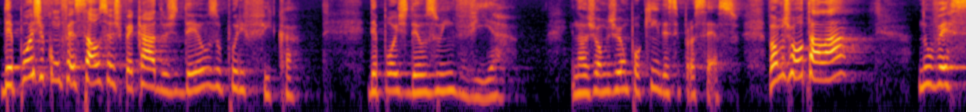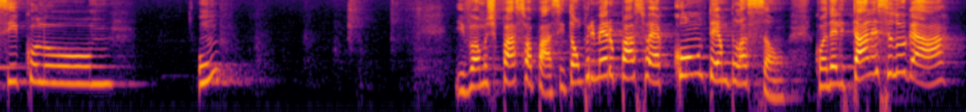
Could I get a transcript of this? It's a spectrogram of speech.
Depois de confessar os seus pecados, Deus o purifica. Depois, Deus o envia. E nós vamos ver um pouquinho desse processo. Vamos voltar lá no versículo 1. E vamos passo a passo. Então, o primeiro passo é a contemplação. Quando ele está nesse lugar,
